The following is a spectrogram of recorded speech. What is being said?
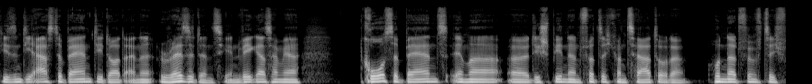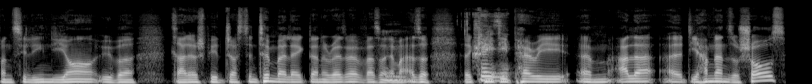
die sind die erste Band, die dort eine Residency. In Vegas haben ja große Bands immer, äh, die spielen dann 40 Konzerte oder 150 von Celine Dion über, gerade spielt Justin Timberlake dann eine Residency, was auch mhm. immer. Also äh, Katy Perry, ähm, alle, äh, die haben dann so Shows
